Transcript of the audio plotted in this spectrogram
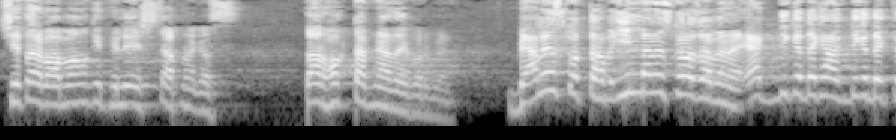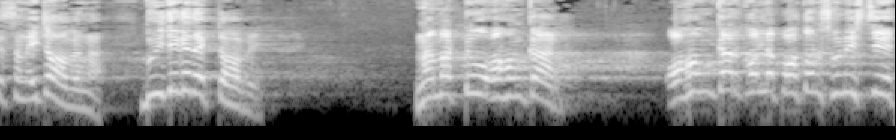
সে তার বাবা মাকে ফেলে এসেছে আপনার কাছে। তার হকটা আপনি আদায় করবেন। ব্যালেন্স করতে হবে, ইমব্যালেন্স করা যাবে না। একদিকে দেখে একদিকে দেখতেছেন, এটা হবে না। দুই দিকে দেখতে হবে। নাম্বার টু, অহংকার। অহংকার করলে পতন সুনিশ্চিত।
